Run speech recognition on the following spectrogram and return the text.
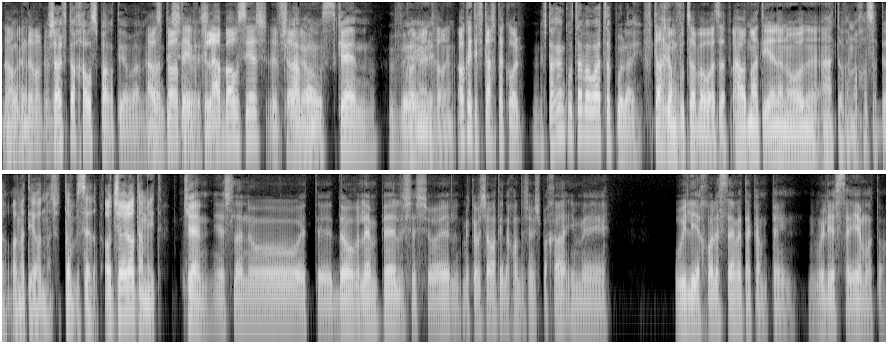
לא, אין יודע. דבר כזה? אפשר לפתוח האוס פארטי אבל. האוס פארטי, שיש וקלאב האוס יש, ואפשר קלאב גם כן. כל מיני דברים. אוקיי, תפתח את הכל. ונפתח גם קבוצה בוואטסאפ אולי. פתח גם קבוצה בוואטסאפ. אה, עוד מעט יהיה לנו עוד... אה, טוב, אני לא יכול לספר. עוד מעט יהיה עוד משהו. טוב, בסדר. עוד שאלות, עמית? כן, יש לנו את אה, דור למפל ששואל, מקווה שאמרתי נכון את השם משפחה, אם אה, ווילי יכול לסיים את הקמפיין, אם ווילי יסיים אותו.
